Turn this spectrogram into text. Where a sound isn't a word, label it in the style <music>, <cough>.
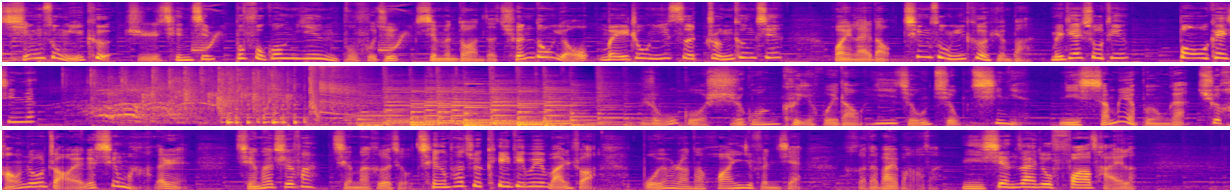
轻松一刻值千金，不负光阴不负君。新闻段子全都有，每周一次准更新。欢迎来到轻松一刻原版，每天收听，包开心呢。如果时光可以回到一九九七年，你什么也不用干，去杭州找一个姓马的人，请他吃饭，请他喝酒，请他去 KTV 玩耍，不要让他花一分钱，和他拜把子，你现在就发财了。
